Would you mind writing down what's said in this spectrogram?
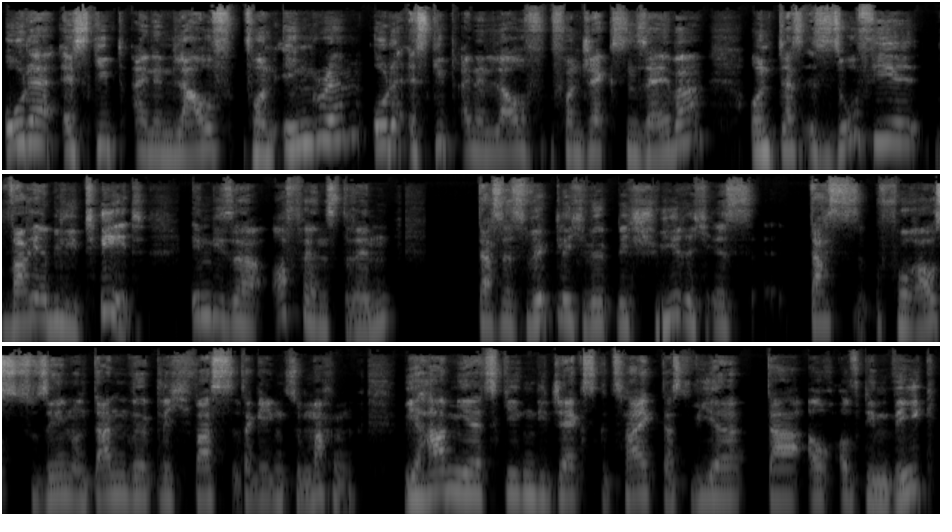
oder es gibt einen Lauf von Ingram oder es gibt einen Lauf von Jackson selber. Und das ist so viel Variabilität in dieser Offense drin, dass es wirklich, wirklich schwierig ist, das vorauszusehen und dann wirklich was dagegen zu machen. Wir haben jetzt gegen die Jacks gezeigt, dass wir da auch auf dem Weg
